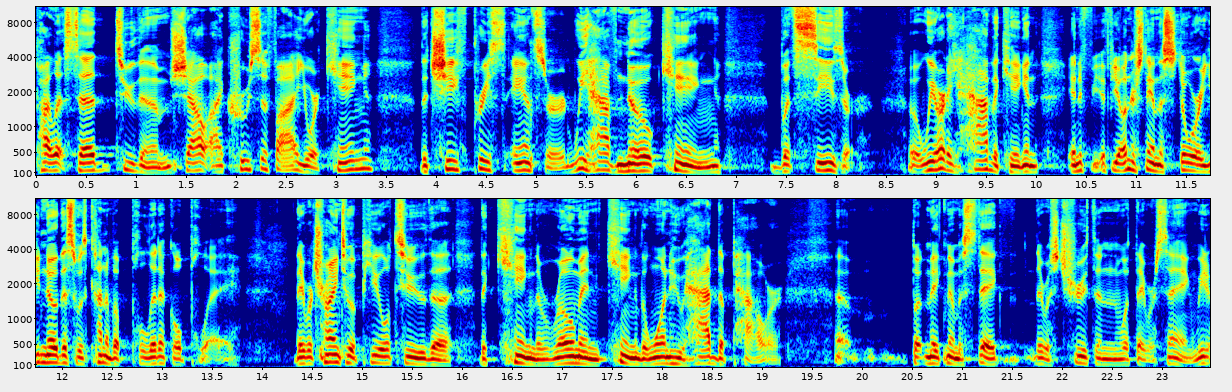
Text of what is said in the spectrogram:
Pilate said to them, Shall I crucify your king? The chief priests answered, We have no king but Caesar. Uh, we already have a king. And, and if, if you understand the story, you know this was kind of a political play. They were trying to appeal to the, the king, the Roman king, the one who had the power. Uh, but make no mistake, there was truth in what they were saying. We,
